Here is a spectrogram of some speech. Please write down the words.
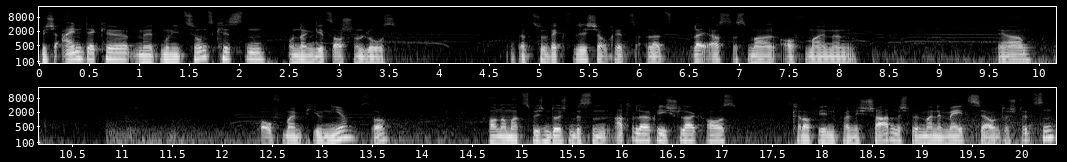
mich eindecke mit Munitionskisten und dann geht es auch schon los. Dazu wechsle ich auch jetzt als allererstes mal auf meinen, ja, auf meinem Pionier. So. Hau nochmal zwischendurch ein bisschen Artillerieschlag raus. Das kann auf jeden Fall nicht schaden. Ich will meine Mates ja unterstützen.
